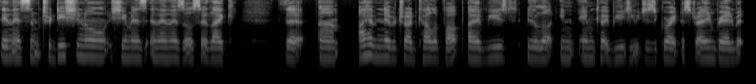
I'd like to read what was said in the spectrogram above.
Then there's some traditional shimmers, and then there's also like the um, I have never tried Colourpop. I've used it a lot in MCO Beauty, which is a great Australian brand, but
